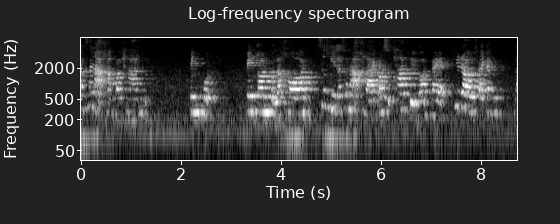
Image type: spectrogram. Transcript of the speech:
ลักษณะคำประพันธ์ เป็นบทเป็นกรบทละคร ซึ่งมีลักษณะคล้ายกรสุภาพหรือกรแปดที่เราใช้กันณ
